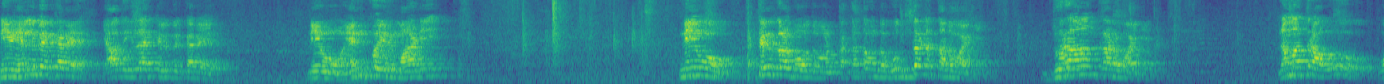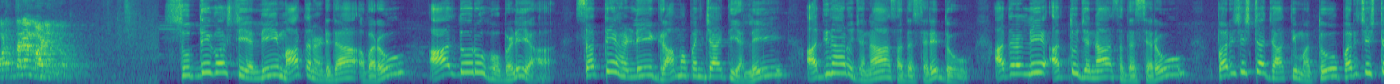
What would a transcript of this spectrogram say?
ನೀವು ಎಲ್ಲಿ ಬೇಕಾರೆ, ಯಾವ್ದು ಇಲಾಖೆಯಲ್ಲಿ ಬೇಕಾರೆ, ನೀವು ಎನ್ಕ್ವೈರಿ ಮಾಡಿ ನೀವು ತಿಳ್ಕೊಳ್ಬಹುದು ಅಂತಕ್ಕಂಥ ಒಂದು ಉದ್ದಟತನವಾಗಿ, ದುರಾಂಕಾರವಾಗಿ ನಮ್ಮ ಹತ್ರ ಅವರು ವರ್ತನೆ ಮಾಡಿದ್ರು. ಸುದ್ದಿಗೋಷ್ಠಿಯಲ್ಲಿ ಮಾತನಾಡಿದ ಅವರು, ಆಲ್ದೂರು ಹೋಬಳಿಯ ಸತ್ತೇಹಳ್ಳಿ ಗ್ರಾಮ ಪಂಚಾಯಿತಿಯಲ್ಲಿ ಹದಿನಾರು ಜನ ಸದಸ್ಯರಿದ್ದು, ಅದರಲ್ಲಿ ಹತ್ತು ಜನ ಸದಸ್ಯರು ಪರಿಶಿಷ್ಟ ಜಾತಿ ಮತ್ತು ಪರಿಶಿಷ್ಟ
